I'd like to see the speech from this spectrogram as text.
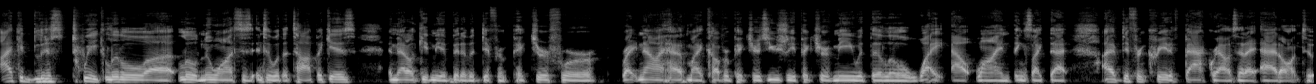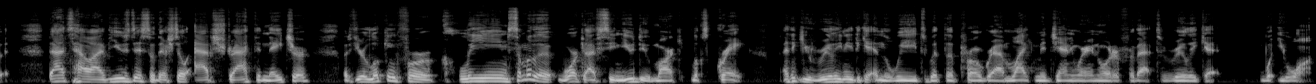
I could just tweak little uh, little nuances into what the topic is, and that'll give me a bit of a different picture for. Right now, I have my cover picture. It's usually a picture of me with the little white outline, things like that. I have different creative backgrounds that I add on to it. That's how I've used it. So they're still abstract in nature. But if you're looking for clean, some of the work I've seen you do, Mark, looks great I think you really need to get in the weeds with the program like Midjourney in order for that to really get what you want.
